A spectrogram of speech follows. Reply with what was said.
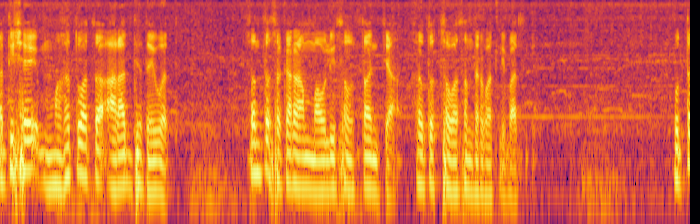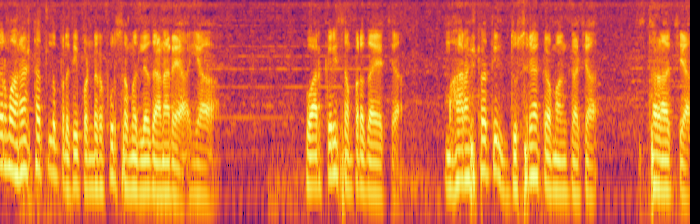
अतिशय महत्त्वाचं आराध्य दैवत संत सकाराम माऊली संस्थांच्या रथोत्सवासंदर्भातली बातमी. उत्तर महाराष्ट्रातलं प्रति पंढरपूर समजल्या जाणाऱ्या या वारकरी संप्रदायाच्या महाराष्ट्रातील दुसऱ्या क्रमांकाच्या स्थळाच्या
